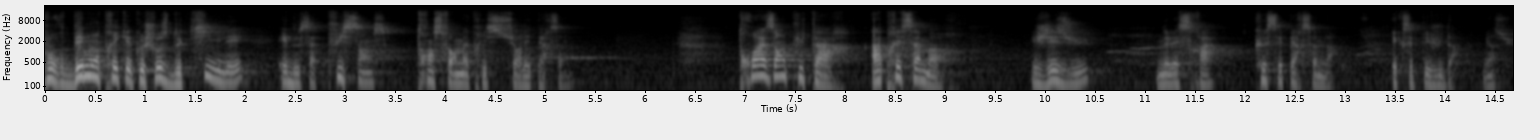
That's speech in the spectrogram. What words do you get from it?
pour démontrer quelque chose de qui il est et de sa puissance transformatrice sur les personnes. Trois ans plus tard, après sa mort, Jésus ne laissera que ces personnes-là, excepté Judas, bien sûr.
